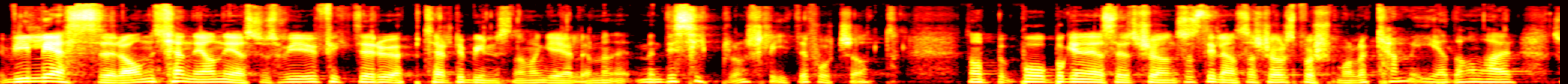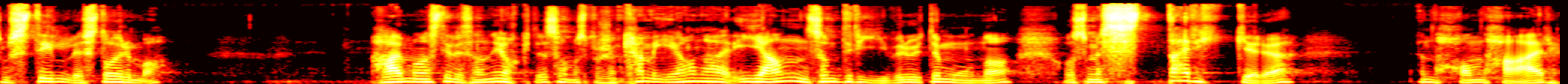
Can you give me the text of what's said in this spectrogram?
Vi leserne kjenner igjen Jesus. Vi fikk det røpt helt i begynnelsen av evangeliet, men, men disiplene sliter fortsatt. Sånn på, på Genesaretsjøen stiller han seg sjøl spørsmålet hvem er det han her som stiller stormer. Her må han stille seg nøyaktig samme spørsmål. Hvem er han her igjen som driver ut demoner, og som er sterkere enn han her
